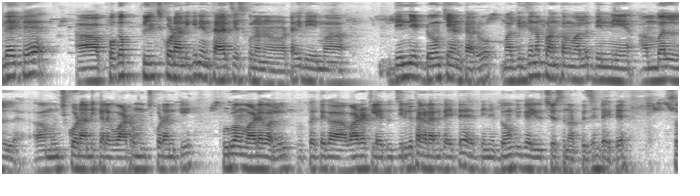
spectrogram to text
ఇదైతే ఆ పొగ పీల్చుకోవడానికి నేను తయారు చేసుకున్నాను అనమాట ఇది మా దీన్ని డోంకి అంటారు. మా గిరిజన ప్రాంతం వాళ్ళు దీన్ని అంబల్ ముంచుకోవడానికి అలాగే వాటర్ ముంచుకోవడానికి పూర్వం వాడేవాళ్ళు. పెద్దగా వాడట్లేదు. జిరిగి తగ్గడానికి అయితే దీన్ని డోంకిగా యూజ్ చేస్తున్నారు ప్రజెంట్ అయితే. సో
